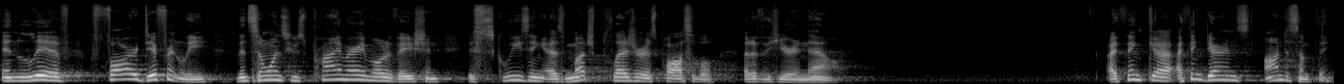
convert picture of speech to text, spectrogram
and live far differently than someone whose primary motivation is squeezing as much pleasure as possible out of the here and now. I think, uh, I think Darren's onto something.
